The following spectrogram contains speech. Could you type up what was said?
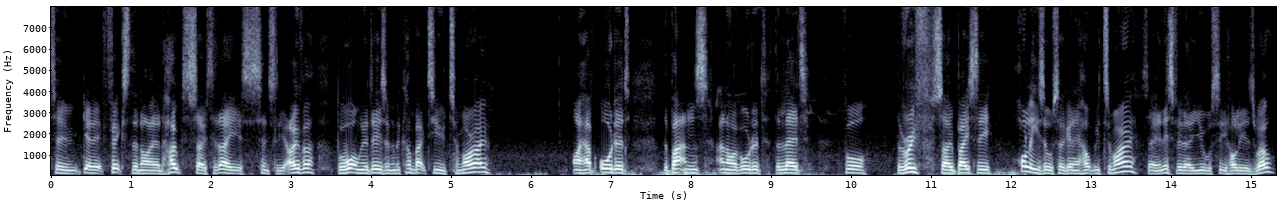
to get it fixed than I had hoped, so today is essentially over. But what I'm going to do is I'm going to come back to you tomorrow. I have ordered the battens and I've ordered the lead for the roof. So basically, Holly's also going to help me tomorrow. So in this video, you will see Holly as well.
